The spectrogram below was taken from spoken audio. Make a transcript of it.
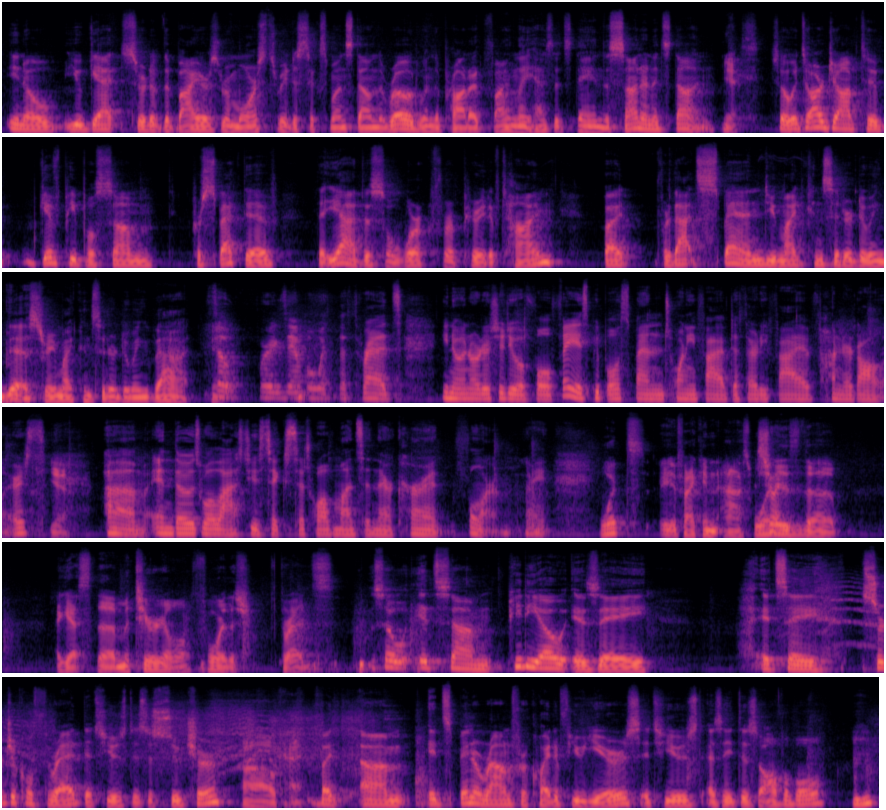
you know, you get sort of the buyer's remorse three to six months down the road when the product finally has its day in the sun and it's done. Yes. So it's our job to give people some perspective that, yeah, this will work for a period of time, but for that spend, you might consider doing this or you might consider doing that. So, for example, with the threads, you know, in order to do a full face, people spend twenty-five to thirty-five hundred dollars. Yeah. Um, and those will last you six to twelve months in their current form, right? What's if I can ask? What is Sure. the, I guess the material for the sh- threads? So it's um, PDO is a it's a surgical thread that's used as a suture. Oh, okay. but um, it's been around for quite a few years. It's used as a dissolvable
